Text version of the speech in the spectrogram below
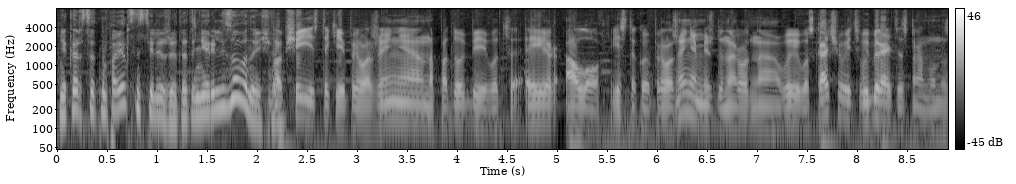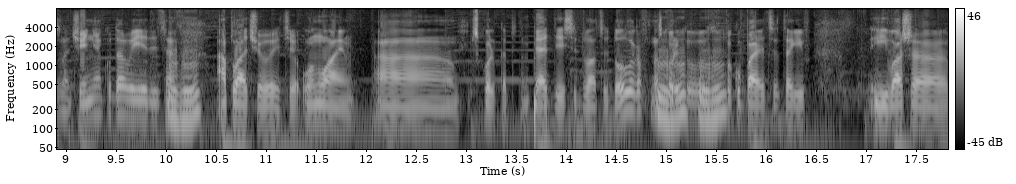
мне кажется, это на поверхности лежит, это не реализовано еще? Вообще есть такие приложения наподобие вот Air Allo, есть такое приложение международное, вы его скачиваете, выбираете страну назначения, куда вы едете, угу. оплачиваете онлайн, а, сколько это там, 5, 10, 20 долларов, насколько угу, вы угу. покупаете тариф, и ваша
